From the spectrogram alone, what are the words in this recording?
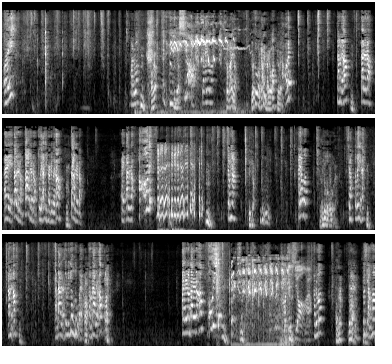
哎，好了，嗯，好了，别笑，加油！再来一个，别做我啥里边有啊，对吧？大着啊，大着啊，哎，大着，大着，不压一下这位啊，大着，哎，大着，哎，嗯，怎么样？这小，嗯，还有吗？能多多我。行，可以了，大着啊，长大了，这个硬度哎，长大了啊，大着，大着啊，哎，好真香啊，好了吗？好吃，多好吃。真香吗？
